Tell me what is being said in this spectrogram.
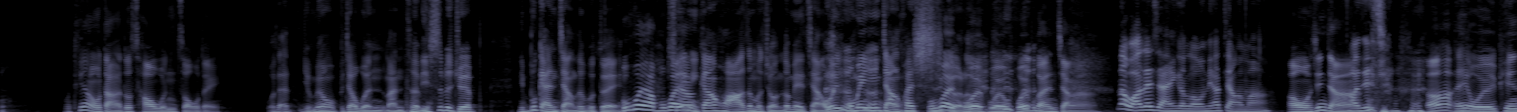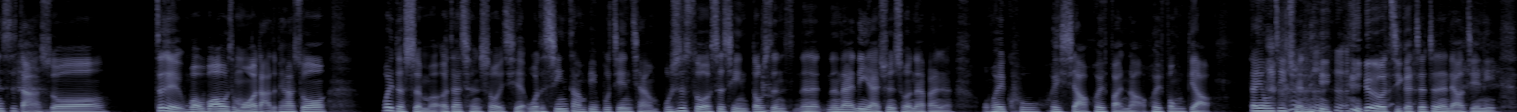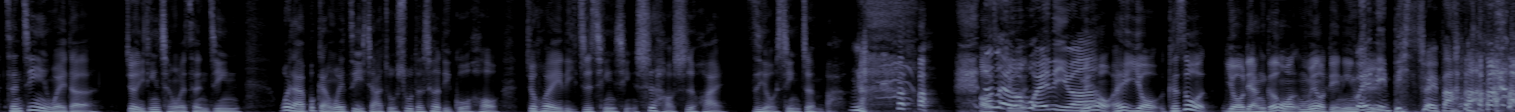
我天啊，我打的都超文绉的欸，我在有没有比较文蛮特别？是不是觉得你不敢讲，对不对？不会啊，不会啊所以你，刚刚滑了这么久，你都没讲。我我们已经讲了快十个了。不会，不会，我不会不敢讲啊。那我要再讲一个喽，你要讲了吗？哦，我先讲，啊我。先讲。然后，哎、我有一篇是打说，这个我我不知道为什么我要打这篇。他说，为了什么而在承受一切？我的心脏并不坚强，不是所有事情都是能能来逆来顺受的那般人。我会哭，会笑，会烦恼，会疯掉，但用尽全力，又有几个真正的了解你？曾经以为的，就已经成为曾经。未来不敢为自己下注，输得彻底过后，就会理智清醒，是好是坏，自由心证吧。那时候有人回你吗？没有，哎、有，可是我有两个我我没有点进去。回你闭嘴吧，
